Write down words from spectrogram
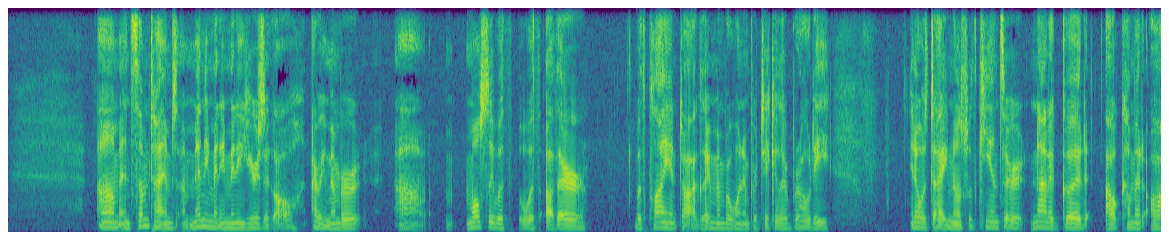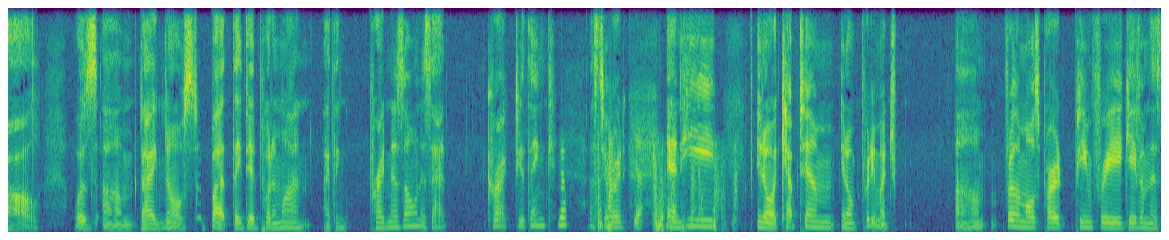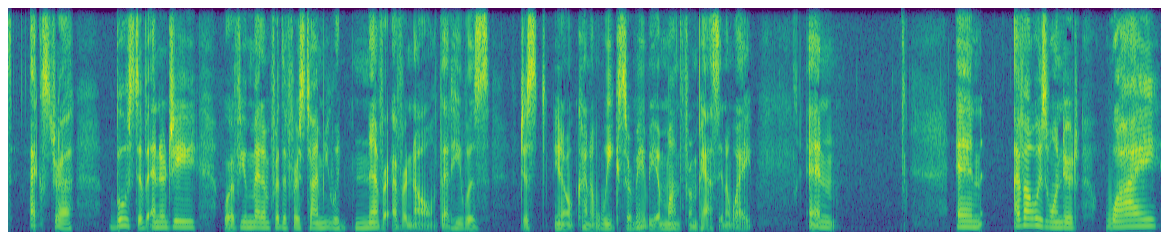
Um, and sometimes, uh, many, many, many years ago, I remember uh, mostly with with other with client dogs. I remember one in particular, Brody. You know, was diagnosed with cancer. Not a good outcome at all. Was um, diagnosed, but they did put him on. I think prednisone. Is that correct? Do you think? Yep. A steroid. Yes. And he, you know, it kept him, you know, pretty much um, for the most part pain free. Gave him this extra boost of energy where if you met him for the first time, you would never ever know that he was just, you know, kind of weeks or maybe a month from passing away. And and I've always wondered why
